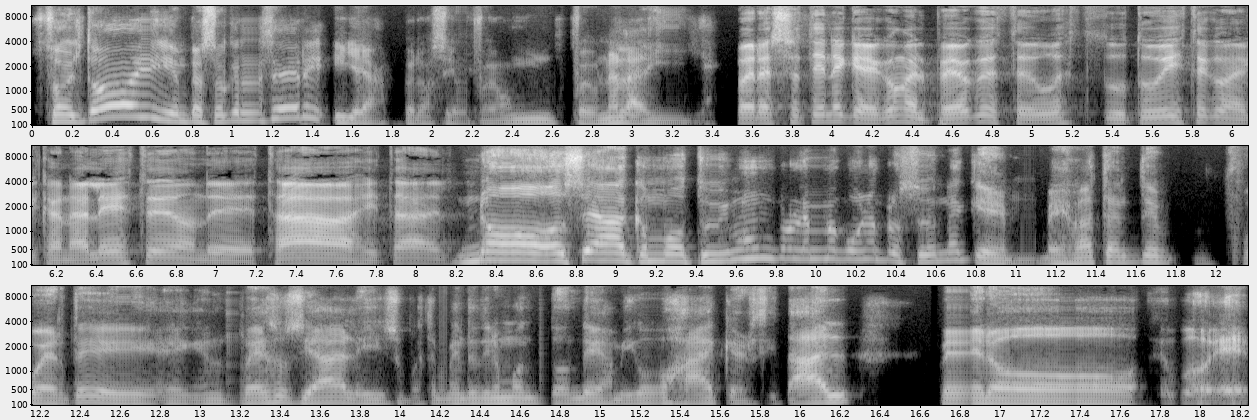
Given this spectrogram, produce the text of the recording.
soltó y empezó a crecer y ya. Pero sí, fue, un, fue una ladilla. Pero eso tiene que ver con el peo que tú, tú tuviste con el canal este donde estabas y tal. No, o sea, como tuvimos un problema con una persona que es bastante fuerte en, redes sociales y supuestamente tiene un montón de amigos hackers y tal, pero eh,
